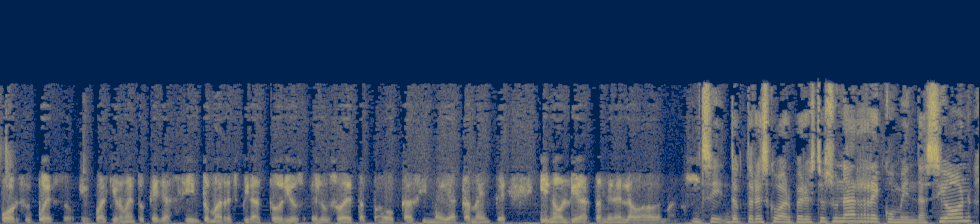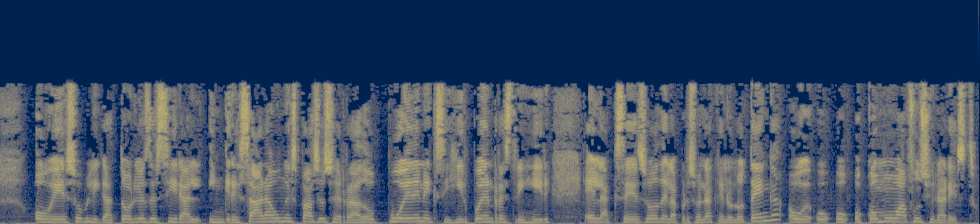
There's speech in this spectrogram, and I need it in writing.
por supuesto, en cualquier momento que haya síntomas respiratorios, el uso de tapabocas inmediatamente y no olvidar también el lavado de manos. Sí, doctor Escobar, pero esto es una recomendación o es obligatorio, es decir, al ingresar a un espacio cerrado pueden exigir, pueden restringir el acceso de la persona que no lo tenga o, o cómo va a funcionar esto.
